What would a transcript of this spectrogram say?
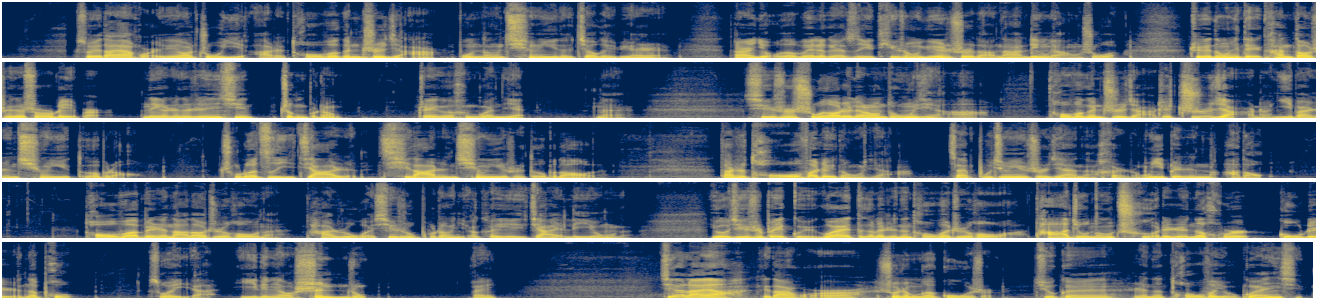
所以大家伙一定要注意啊，这头发跟指甲不能轻易的交给别人。当然，有的为了给自己提升运势的，那另两说。这个东西得看到谁的手里边，那个人的人心正不正，这个很关键。哎，其实说到这两种东西啊。头发跟指甲，这指甲呢，一般人轻易得不着，除了自己家人，其他人轻易是得不到的。但是头发这东西啊，在不经意之间呢，很容易被人拿到。头发被人拿到之后呢，他如果心术不正，也可以加以利用的。尤其是被鬼怪得了人的头发之后啊，他就能扯这人的魂儿，勾这人的魄。所以啊，一定要慎重。哎，接下来啊，给大伙儿说这么个故事。就跟人的头发有关系。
